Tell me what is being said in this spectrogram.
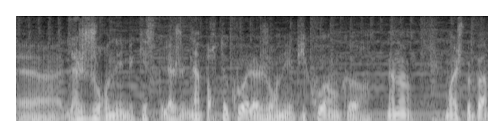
la journée, mais qu'est-ce que n'importe quoi la journée, et puis quoi encore? Non, non, moi je peux pas.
